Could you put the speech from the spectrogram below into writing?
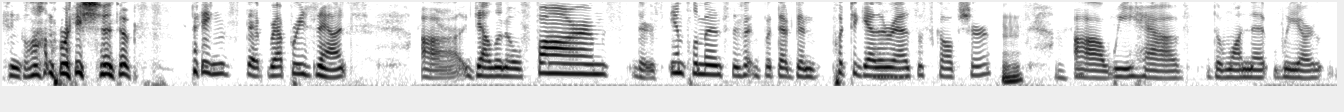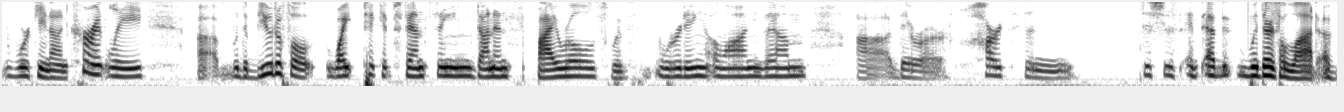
conglomeration of things that represent uh, Delano Farms. There's implements, there's, but they've been put together as a sculpture. Uh, we have the one that we are working on currently. Uh, with the beautiful white picket fencing done in spirals with wording along them. Uh, there are hearts and dishes, and uh, there's a lot of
